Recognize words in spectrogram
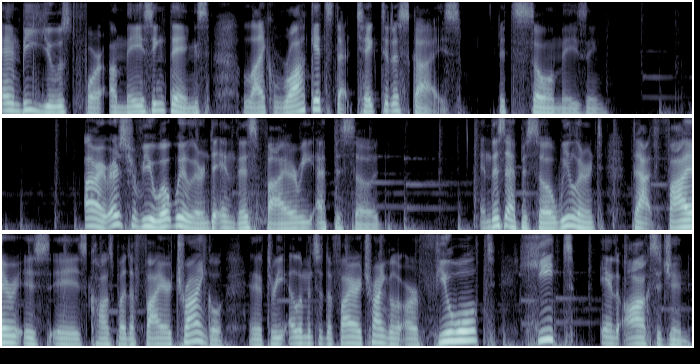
and be used for amazing things, like rockets that take to the skies. It's so amazing. Alright, let's review what we learned in this fiery episode. In this episode, we learned that fire is, is caused by the fire triangle, and the three elements of the fire triangle are fuel, heat, and oxygen.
